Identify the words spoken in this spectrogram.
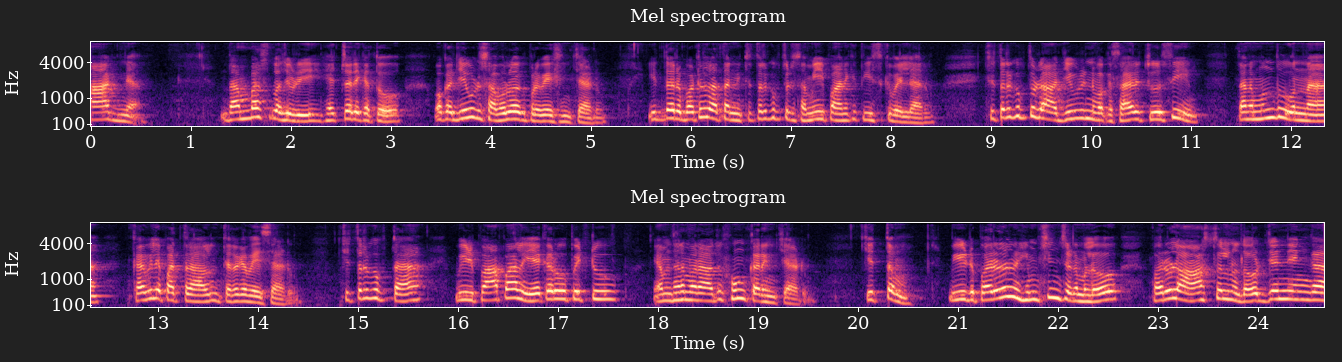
ఆజ్ఞ. దంభస్వజుడి హెచ్చరికతో ఒక జీవుడు సభలోకి ప్రవేశించాడు. ఇద్దరు భటులు అతన్ని చిత్రగుప్తుడి సమీపానికి తీసుకువెళ్ళారు. చిత్రగుప్తుడు ఆ జీవుడిని ఒకసారి చూసి తన ముందు ఉన్న కవిల పత్రాలను తిరగవేశాడు. చిత్రగుప్త వీడి పాపాలు ఏకరువు పెట్టు యమధర్మరాజు హుంకరించాడు. చిత్తం వీడు పరులను హింసించడంలో పరుల ఆస్తులను దౌర్జన్యంగా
